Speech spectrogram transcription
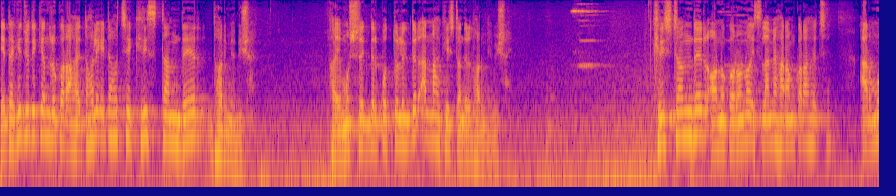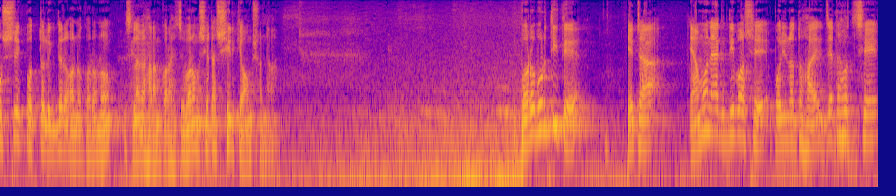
এটাকে যদি কেন্দ্র করা হয়, তাহলে এটা হচ্ছে খ্রিস্টানদের ধর্মীয় বিষয়। হয় মুশ্রিকদের, পত্তলিকদের, আর না খ্রিস্টানদের ধর্মীয় বিষয়। খ্রিস্টানদের অনুকরণও ইসলামে হারাম করা হয়েছে। আর মুশ্রিক পত্তলিকদের অনুকরণও ইসলামে হারাম করা হয়েছে, বরং সেটা শিরকে অংশ নেওয়া। পরবর্তীতে এটা এমন এক দিবসে পরিণত হয়, যেটা হচ্ছে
